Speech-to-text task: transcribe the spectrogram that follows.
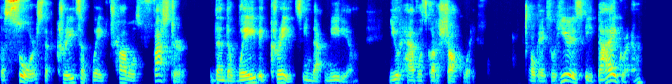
the source that creates a wave travels faster than the wave it creates in that medium, you have what's called a shock wave. Okay, so here is a diagram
